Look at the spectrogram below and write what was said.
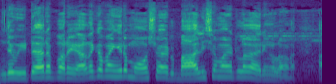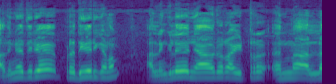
എന്റെ വീട്ടുകാരെ പറയുക അതൊക്കെ ഭയങ്കര മോശമായിട്ടുള്ള ബാലിശമായിട്ടുള്ള കാര്യങ്ങളാണ്. അതിനെതിരെ പ്രതികരിക്കണം. അല്ലെങ്കിൽ ഞാൻ ഒരു റൈറ്റർ എന്ന അല്ല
